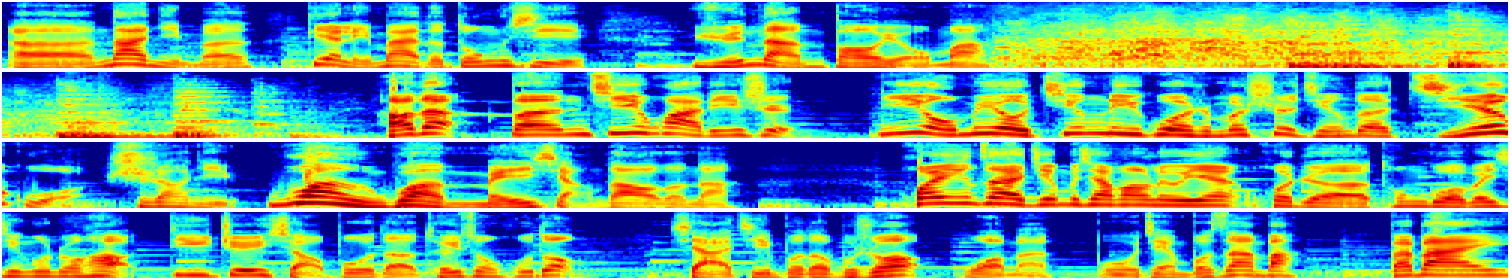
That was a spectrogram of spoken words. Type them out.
呃，那你们店里卖的东西云南包邮吗？好的，本期话题是你有没有经历过什么事情的结果是让你万万没想到的呢？欢迎在节目下方留言，或者通过微信公众号 DJ 小布的推送互动。下期不得不说，我们不见不散吧，拜拜。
